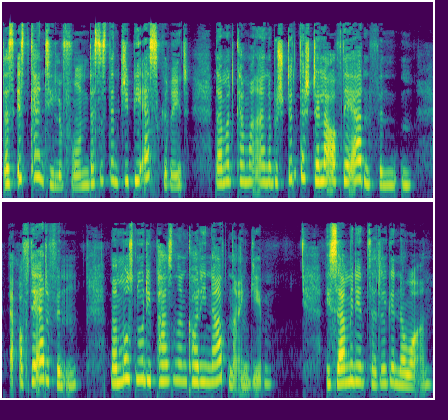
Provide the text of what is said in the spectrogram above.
Das ist kein Telefon, das ist ein GPS-Gerät. Damit kann man eine bestimmte Stelle auf der Erde finden. Äh, auf der Erde finden. Man muss nur die passenden Koordinaten eingeben. Ich sah mir den Zettel genauer an.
